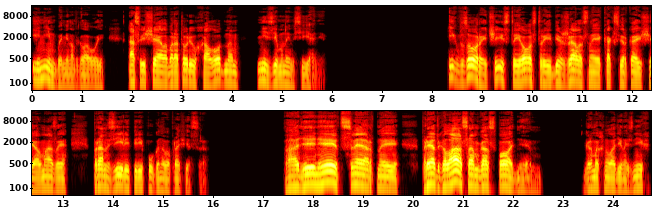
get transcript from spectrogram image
и нимбами над головой, освещая лабораторию холодным, неземным сиянием. Их взоры, чистые, острые, безжалостные, как сверкающие алмазы, пронзили перепуганного профессора. «Поди смертный, пред глазом Господним!» — громыхнул один из них,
